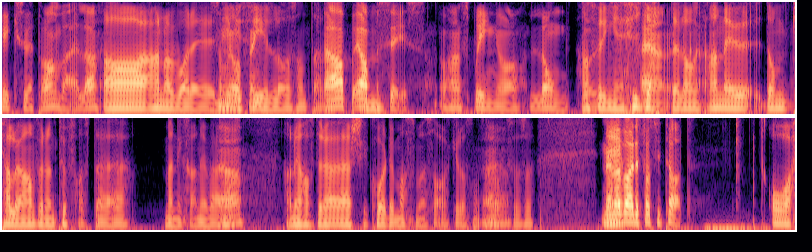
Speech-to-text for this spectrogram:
krigsveteran va, eller? Ja, han har varit Som Navy Seal och sånt där. Ja, ja Mm. precis. Och han springer långt. Han springer jättelångt. Han är ju, de kallar ju han för den tuffaste människan i världen. Ja. Han har haft världsrekord i massor med saker och sånt där Ja, också. Så. Men vad var det för citat? Åh,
